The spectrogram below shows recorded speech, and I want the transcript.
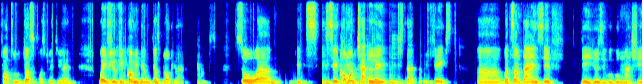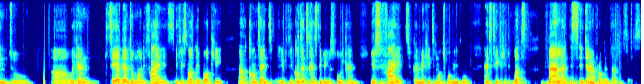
for to just frustrate you. And but if you keep coming, then we just block your account. So um, it's it's a common challenge that we face. Uh, but sometimes if they use the Google machine tool, uh, we can still help them to modify it if it's not a bulky uh, content. If the content can still be useful, we can usify it, we can make it much more meaningful and still keep it. But by and large, it's a general problem that we face.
